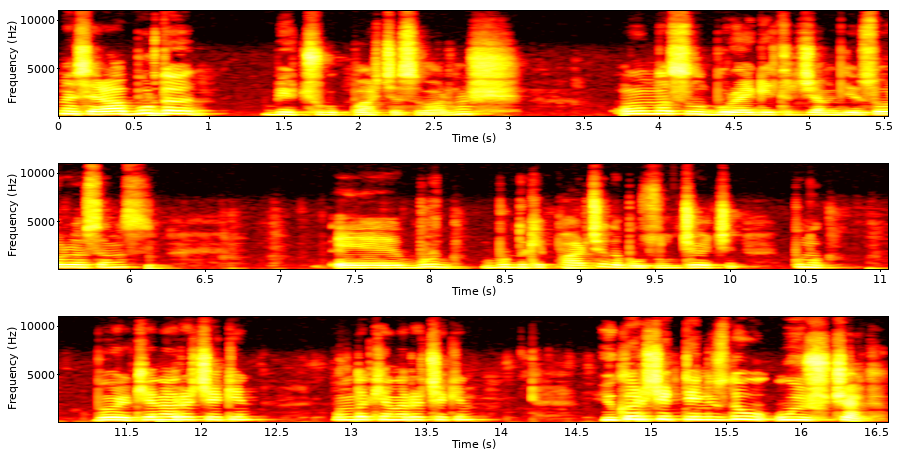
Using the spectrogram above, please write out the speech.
Mesela burada bir çubuk parçası varmış. Onu nasıl buraya getireceğim diye soruyorsanız e, bur buradaki parça da bozulacağı için bunu böyle kenara çekin. Bunu da kenara çekin. Yukarı çektiğinizde uyuşacak.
